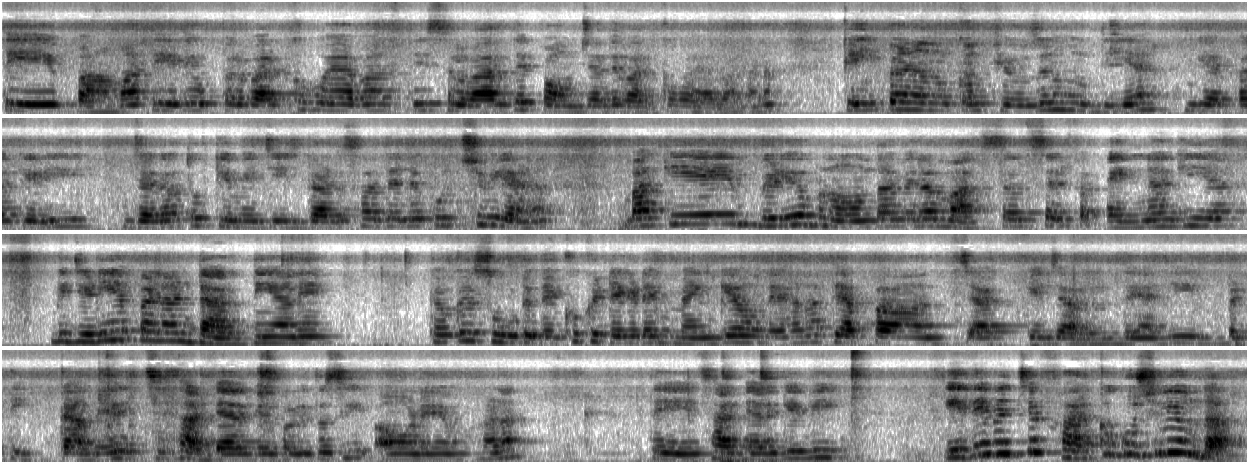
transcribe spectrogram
ਤੇ ਬਾਹਾਂ ਤੇ ਇਹਦੇ ਉੱਪਰ ਵਰਕ ਹੋਇਆ ਵਾ ਤੇ ਸਲਵਾਰ ਦੇ ਪੌਂਚਾਂ ਤੇ ਵਰਕ ਹੋਇਆ ਵਾ, ਹਨਾ? ਕਈ ਭੈਣਾਂ ਨੂੰ ਕਨਫਿਊਜ਼ਨ ਹੁੰਦੀ ਆ ਵੀ ਆਪਾਂ ਕਿਹੜੀ ਜਗ੍ਹਾ ਤੋਂ ਕਿਵੇਂ ਚੀਜ਼ ਕੱਢ ਸਕਦੇ ਜਾਂ ਕੁਝ ਵੀ ਆ ਨਾ ਬਾਕੀ ਇਹ ਵੀਡੀਓ ਬਣਾਉਣ ਦਾ ਮੇਰਾ ਮਕਸਦ ਸਿਰਫ ਇੰਨਾ ਕੀ ਆ ਵੀ ਜਿਹੜੀਆਂ ਭੈਣਾਂ ਡਰਦੀਆਂ ਨੇ, ਕਿਉਂਕਿ ਸੂਟ ਦੇਖੋ ਕਿੱਡੇ ਕਿੱਡੇ ਮਹਿੰਗੇ ਆਉਂਦੇ ਹਨਾ? ਤੇ ਆਪਾਂ ਚੱਕ ਕੇ ਚੱਲਦੇ ਆ ਜੀ ਬਟੀਕਾਂ ਦੇ ਵਿੱਚ ਸਾਡੇ ਵਰਗੇ ਕੋਲ ਤੁਸੀਂ ਆਉਣੇ ਹੋ, ਹਨਾ? ਤੇ ਸਾਡੇ ਵਰਗੇ ਵੀ ਇਹਦੇ ਵਿੱਚ ਫ਼ਰਕ ਕੁਝ ਨਹੀਂ ਹੁੰਦਾ।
